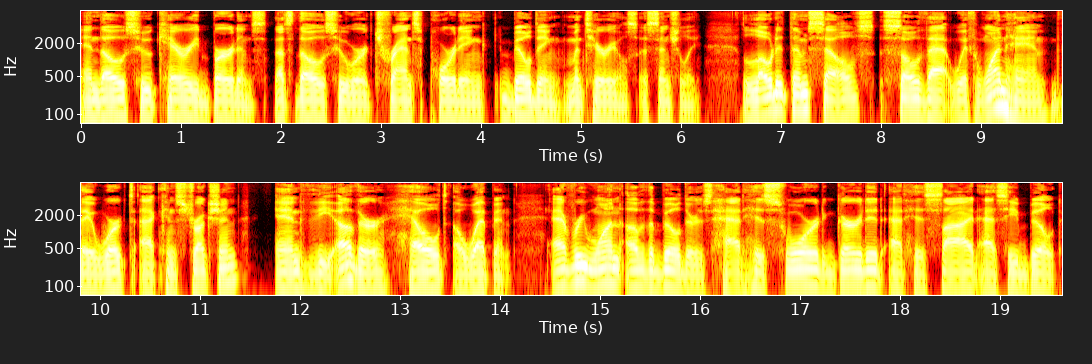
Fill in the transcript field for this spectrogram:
and those who carried burdens. That's those who were transporting building materials, essentially, loaded themselves so that with one hand they worked at construction and the other held a weapon. Every one of the builders had his sword girded at his side as he built,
